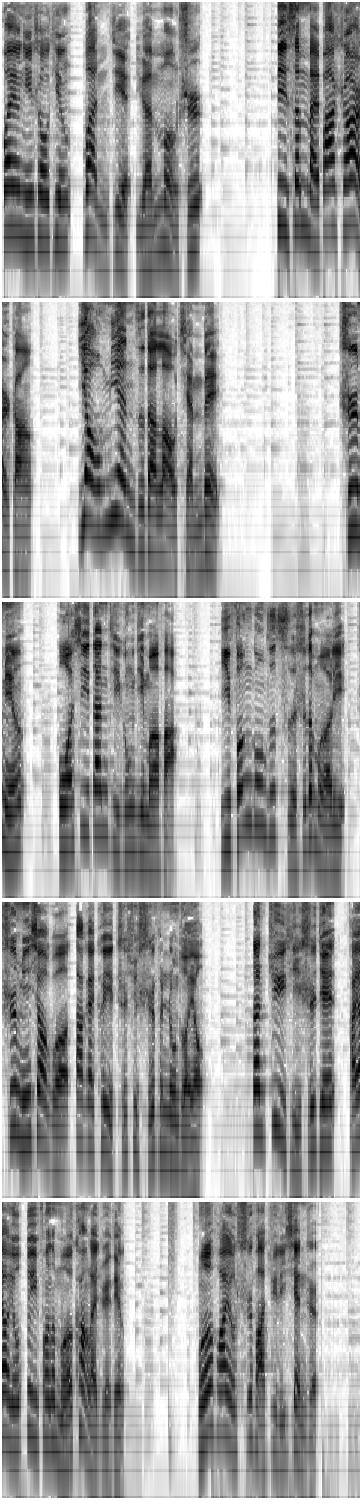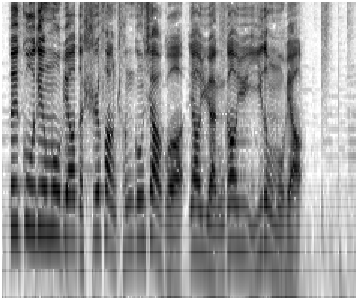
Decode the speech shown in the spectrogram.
欢迎您收听《万界圆梦师》第三百八十二章：要面子的老前辈。失明，火系单体攻击魔法。以冯公子此时的魔力，失明效果大概可以持续十分钟左右，但具体时间还要由对方的魔抗来决定。魔法有施法距离限制，对固定目标的释放成功效果要远高于移动目标。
